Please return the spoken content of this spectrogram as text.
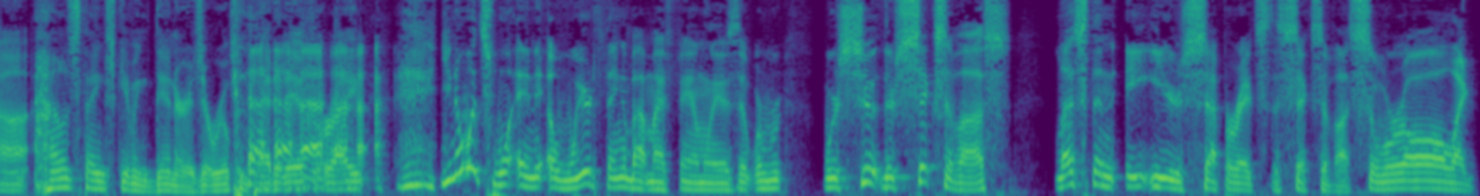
Uh, how's Thanksgiving dinner? Is it real competitive, right? You know what's one, and a weird thing about my family is that we're we're su- there's six of us. Less than eight years separates the six of us, so we're all like,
